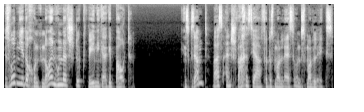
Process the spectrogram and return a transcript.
Es wurden jedoch rund 900 Stück weniger gebaut. Insgesamt war es ein schwaches Jahr für das Model S und das Model X.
